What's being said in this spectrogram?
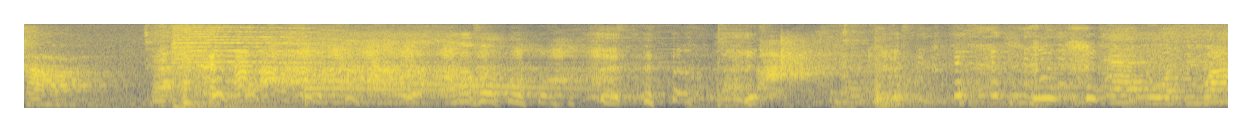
ครับ ใช่แก้ตัวสิวะ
